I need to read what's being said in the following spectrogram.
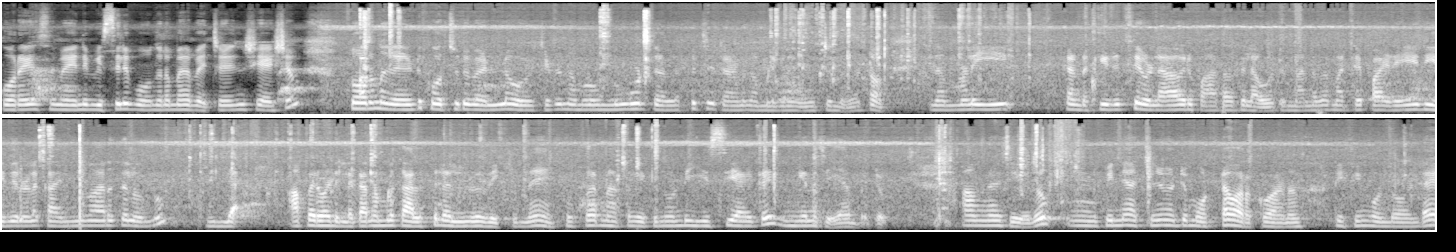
കുറേ സമയം അതിന്റെ വിസിൽ പോകുന്നിടം വരെ വെച്ചതിന് ശേഷം തുറന്ന് കഴിഞ്ഞിട്ട് കുറച്ചൊരു വെള്ളം ഒഴിച്ചിട്ട് നമ്മൾ ഒന്നും കൂടി തിളപ്പിച്ചിട്ടാണ് നമ്മളിങ്ങനെ ഊറ്റുന്നത് കേട്ടോ. നമ്മൾ ഈ കണ്ട കിഴുത്തിയുള്ള ആ ഒരു പാത്രത്തിലാണ് ഊറ്റുന്നത് നല്ലത്. മറ്റേ പഴയ രീതിയിലുള്ള കഞ്ഞി വാർക്കലൊന്നും ഇല്ല. ആ പരിപാടിയില്ല കാരണം നമ്മൾ കലത്തിലല്ലോ വെക്കുന്നേ. കുക്കറിനകത്ത് വെക്കുന്നതുകൊണ്ട് ഈസി ആയിട്ട് ഇങ്ങനെ ചെയ്യാൻ പറ്റും. അങ്ങനെ ചെയ്തു. പിന്നെ അച്ഛനും വേണ്ടി മുട്ട വറക്കുവാണ്. ടിഫിൻ കൊണ്ടുപോകണ്ടേ.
